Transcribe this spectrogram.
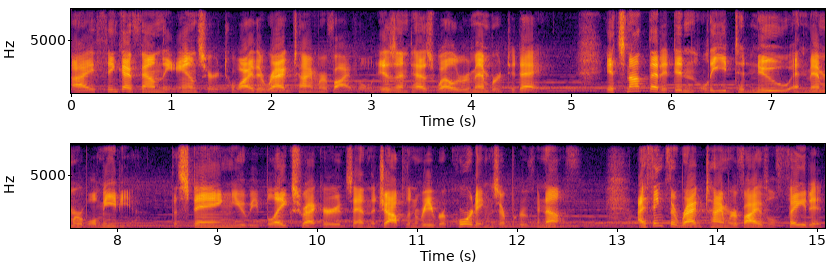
I think I found the answer to why the ragtime revival isn't as well remembered today. It's not that it didn't lead to new and memorable media. The Sting, Eubie Blake's records, and the Joplin re recordings are proof enough. I think the ragtime revival faded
